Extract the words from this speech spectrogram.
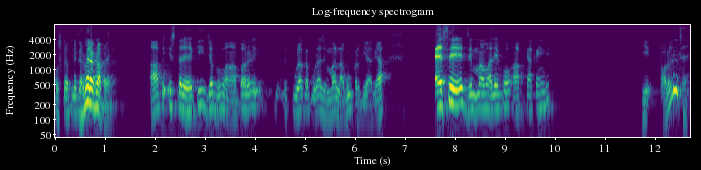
उसको अपने घर में रखना पड़ेगा। आप इस तरह की जब वहाँ पर पूरा का पूरा जिम्मा लागू कर दिया गया, ऐसे जिम्मा वाले को आप क्या कहेंगे? ये टॉलरेंस है।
